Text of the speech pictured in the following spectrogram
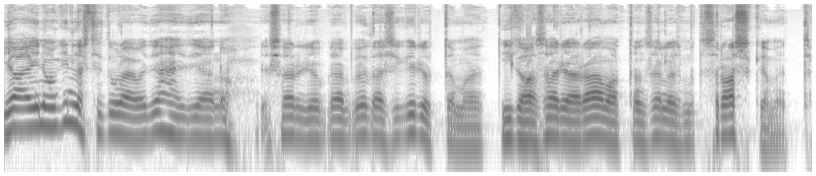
Ja ei no kindlasti tulevad jah, et ja noh, sarju peab ju edasi kirjutama, et iga sarjaraamat on selles mõttes raskem, et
